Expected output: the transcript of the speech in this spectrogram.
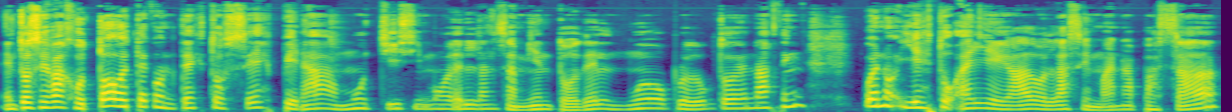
Entonces bajo todo este contexto se esperaba muchísimo del lanzamiento del nuevo producto de Nothing, bueno y esto ha llegado la semana pasada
